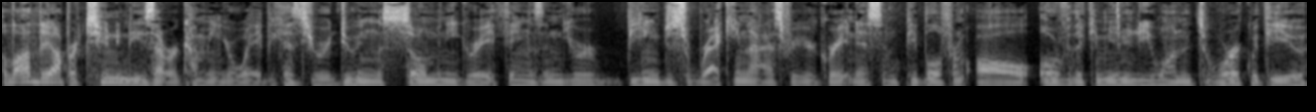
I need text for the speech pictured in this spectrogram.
a lot of the opportunities that were coming your way because you were doing so many great things and you were being just recognized for your greatness and people from all over the community wanted to work with you.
